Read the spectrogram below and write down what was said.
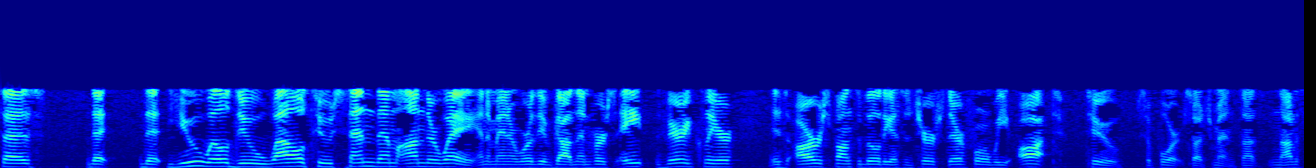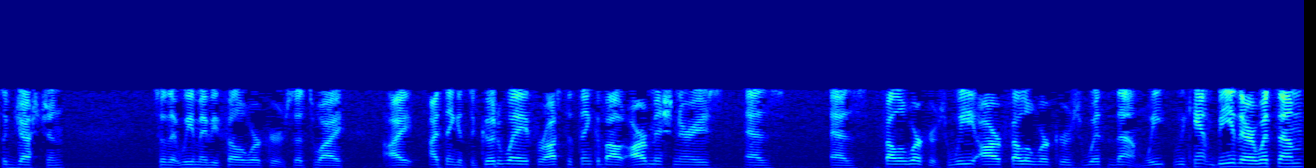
says that that you will do well to send them on their way in a manner worthy of God. And then verse 8, very clear, is our responsibility as a church. Therefore, we ought to support such men. It's not, not a suggestion, so that we may be fellow workers. That's why I, I think it's a good way for us to think about our missionaries as, as fellow workers. We are fellow workers with them. We, we can't be there with them,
